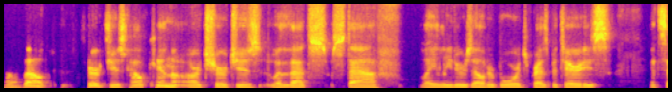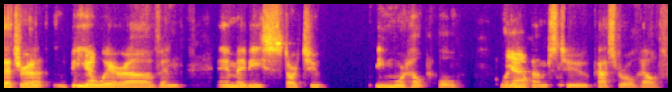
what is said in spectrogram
How about churches, how can our churches, whether that's staff, lay leaders, elder boards, presbyteries, etc., be yeah. aware of and and maybe start to be more helpful when yeah. it comes to pastoral health?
